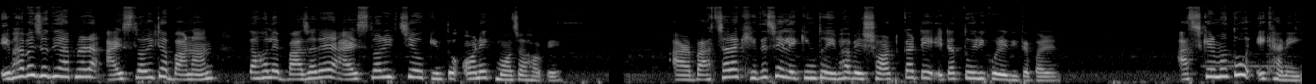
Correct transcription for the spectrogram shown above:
এভাবে যদি আপনারা আইস ললিটা বানান তাহলে বাজারের আইস লরির চেয়েও কিন্তু অনেক মজা হবে। আর বাচ্চারা খেতে চাইলে কিন্তু এভাবে শর্টকাটে এটা তৈরি করে দিতে পারেন। আজকের মতো এখানেই।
